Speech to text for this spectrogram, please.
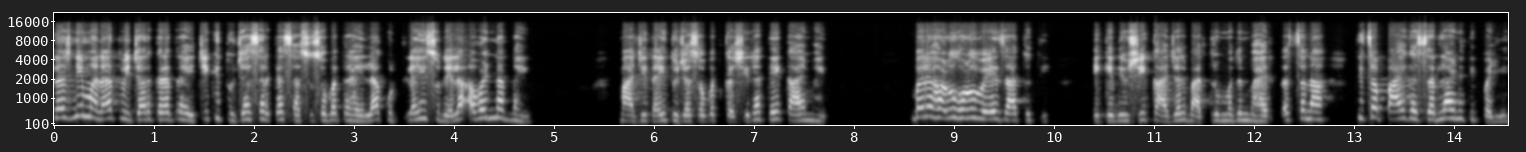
रजनी मनात विचार करत राहायची की तुझ्यासारख्या सासूसोबत राहायला कुठल्याही सुनेला आवडणार नाही. माझी ताई तुझ्यासोबत कशी राहते काय माहीत? बरं हळूहळू वेळ जात होती. एके दिवशी काजल बाथरूम मधून बाहेर असताना तिचा पाय घसरला आणि ती पडली.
